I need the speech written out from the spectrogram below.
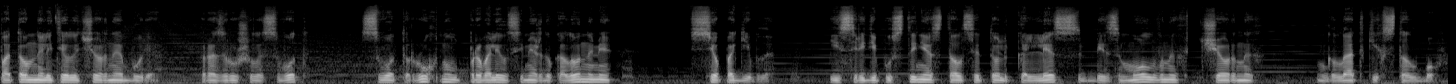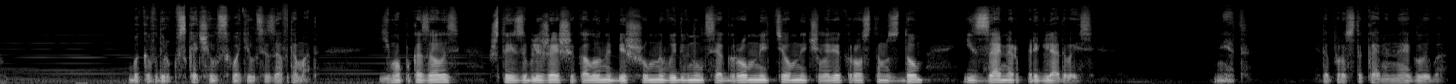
Потом налетела черная буря, разрушила свод, свод рухнул, провалился между колоннами, все погибло и среди пустыни остался только лес безмолвных черных гладких столбов. Быков вдруг вскочил, схватился за автомат. Ему показалось, что из-за ближайшей колонны бесшумно выдвинулся огромный темный человек ростом с дом и замер, приглядываясь. Нет, это просто каменная глыба.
